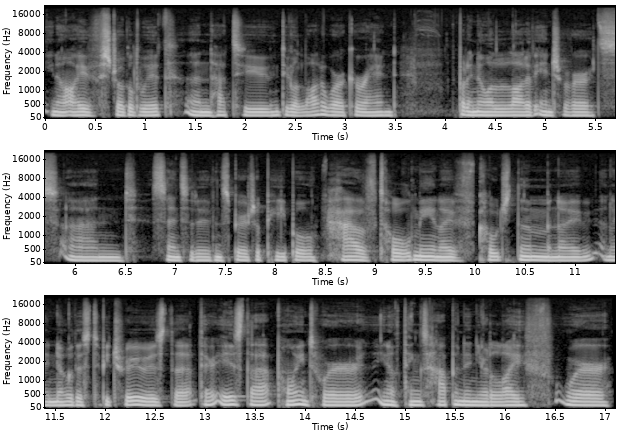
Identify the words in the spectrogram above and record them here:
you know, I've struggled with and had to do a lot of work around. But I know a lot of introverts and sensitive and spiritual people have told me and I've coached them and I and I know this to be true is that there is that point where, you know, things happen in your life where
